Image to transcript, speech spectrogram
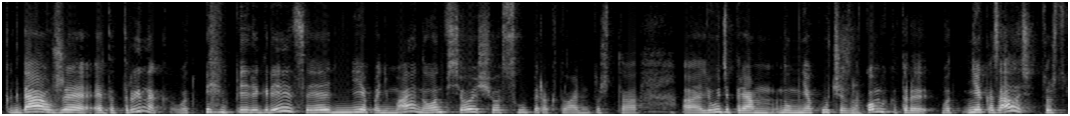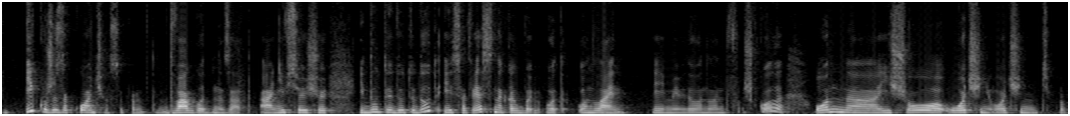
Когда уже этот рынок вот перегреется, я не понимаю, но он все еще супер актуален, потому что а, люди прям, ну, у меня куча хм. знакомых, которые, вот мне казалось, что пик уже закончился там два года назад, а они все еще идут, идут, идут, и, соответственно, как бы вот онлайн, я имею в виду онлайн-школы, он а, еще очень-очень, типа,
